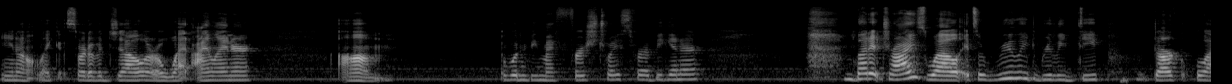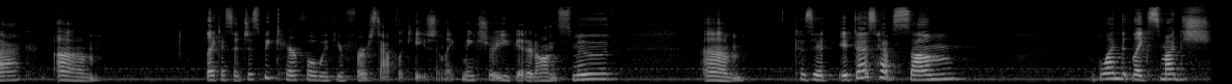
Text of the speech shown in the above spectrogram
you know, like sort of a gel or a wet eyeliner. Um, it wouldn't be my first choice for a beginner. but it dries well. It's a really, really deep, dark black. Um, like I said, just be careful with your first application. Like, make sure you get it on smooth. Um, because it, it does have some blended, like smudge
